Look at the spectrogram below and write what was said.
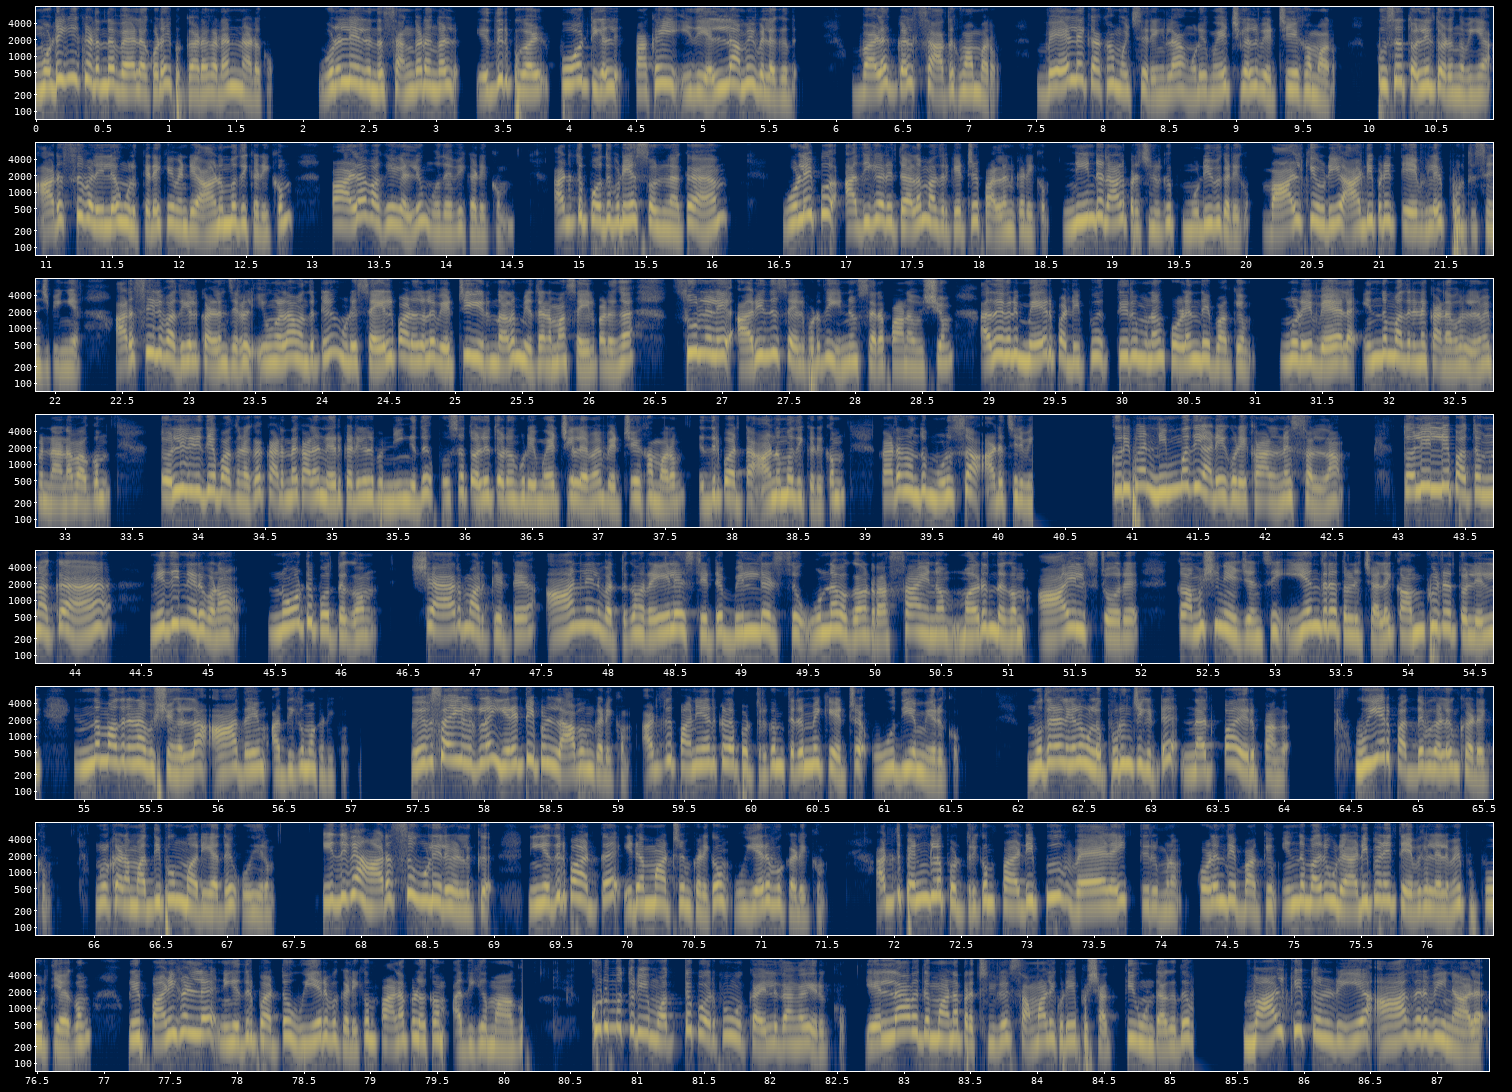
முடங்கி கிடந்த வேலை கூட இப்ப கடகடன் நடக்கும். உடலில் இருந்த சங்கடங்கள், எதிர்ப்புகள், போட்டிகள், பகை இது எல்லாமே விலகுது. வழக்குகள் சாதகமா வரும் வேலைக்காக முயற்சி உங்களுடைய முயற்சிகள் வெற்றியாக மாறும். புதுசா தொழில் தொடங்குவீங்க. அரசு வழியில உங்களுக்கு கிடைக்க வேண்டிய அனுமதி கிடைக்கும். பல வகைகளிலும் உதவி கிடைக்கும். அடுத்து பொதுபடியா சொன்னாக்க உழைப்பு அதிகரித்தாலும் அதற்கேற்ற பலன் கிடைக்கும். நீண்ட நாள் பிரச்சனைக்கு முடிவு கிடைக்கும். வாழ்க்கையுடைய அடிப்படை தேவைகளை பூர்த்தி செஞ்சுப்பீங்க. அரசியல்வாதிகள், கலைஞர்கள் இவங்கலாம் வந்துட்டு உங்களுடைய செயல்பாடுகளை வெற்றி இருந்தாலும் நிதானமா செயல்படுங்க. சூழ்நிலை அறிந்து செயல்படுறது இன்னும் சிறப்பான விஷயம். அதே மாதிரி மேற்படிப்பு, திருமணம், குழந்தை பாக்கியம், உங்களுடைய வேலை இந்த மாதிரியான கனவுகள் எல்லாமே இப்ப நனவாகும். தொழில் ரீதியாக பார்த்தோம்னாக்கா, கடந்த கால நெருக்கடிகள் இப்ப நீங்குது. புதுசா தொழில் தொடங்கக்கூடிய முயற்சிகள் எல்லாமே வெற்றியாக மாறும். எதிர்பார்த்த அனுமதி கிடைக்கும். கடன் வந்து முழுசா அடைச்சிருவீங்க. குறிப்பா நிம்மதி அடையக்கூடிய காலம்னு சொல்லலாம். தொழிலே பார்த்தோம்னாக்கா, நிதி நிறுவனம், நோட்டு புத்தகம், ஷேர் மார்க்கெட்டு, ஆன்லைன் வர்த்தகம், ரியல் எஸ்டேட், பில்டர்ஸ், உணவகம், ரசாயனம், மருந்தகம், ஆயில் ஸ்டோரு கமிஷன் ஏஜென்சி, இயந்திர தொழிற்சாலை, கம்ப்யூட்டர் தொழில் இந்த மாதிரியான விஷயங்கள்ல ஆதாயம் அதிகமா கிடைக்கும். விவசாயிகளுக்குலாம் இரட்டிப்பில் லாபம் கிடைக்கும். அடுத்து பணியாட்களை பொறுத்திருக்கும் திறமைக்கு ஏற்ற ஊதியம் இருக்கும். முதலாளிகள் உங்களை புரிஞ்சுகிட்டு நட்பா இருப்பாங்க. உயர் பதவிகளும் கிடைக்கும். உங்களுக்கான மதிப்பும் மரியாதை உயரும். இதுவே அரசு ஊழியர்களுக்கு நீங்க எதிர்பார்த்த இடமாற்றம் கிடைக்கும். உயர்வு கிடைக்கும். அடுத்து பெண்கள பொறுத்தவரைக்கும் படிப்பு, வேலை, திருமணம், குழந்தை பாக்கியம் இந்த மாதிரி உங்களுடைய அடிப்படை தேவைகள் எல்லாமே பூர்த்தியாகும். உங்களுடைய பணிகள்ல நீங்க எதிர்பார்த்த உயர்வு கிடைக்கும். பணப்புழக்கம் அதிகமாகும். குடும்பத்துடைய மொத்த பொறுப்பு உங்க கையில தாங்க இருக்கும். எல்லா விதமான பிரச்சனைகளையும் சமாளிக்கக்கூடிய இப்ப சக்தி உண்டாகுது. வாழ்க்கை துணையுடைய ஆதரவினால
